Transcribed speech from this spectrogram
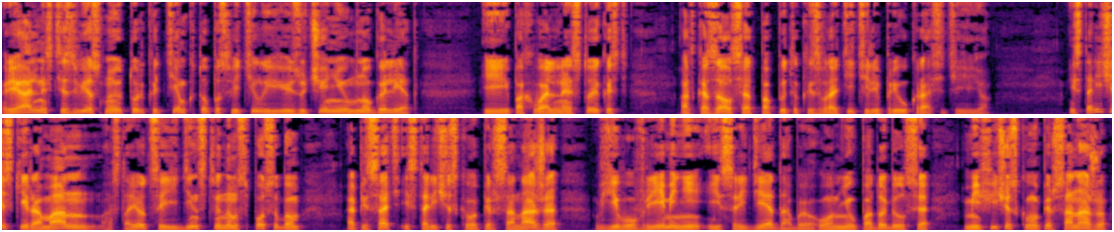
реальность, известную только тем, кто посвятил ее изучению много лет, и похвальная стойкость отказался от попыток извратить или приукрасить ее. Исторический роман остается единственным способом описать исторического персонажа в его времени и среде, дабы он не уподобился мифическому персонажу,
